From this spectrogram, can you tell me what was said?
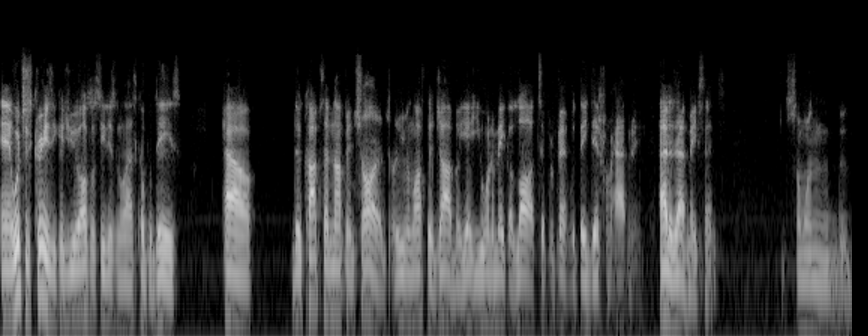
and which is crazy because you also see this in the last couple days how the cops have not been charged or even lost their job, but yet you want to make a law to prevent what they did from happening. How does that make sense? Someone,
